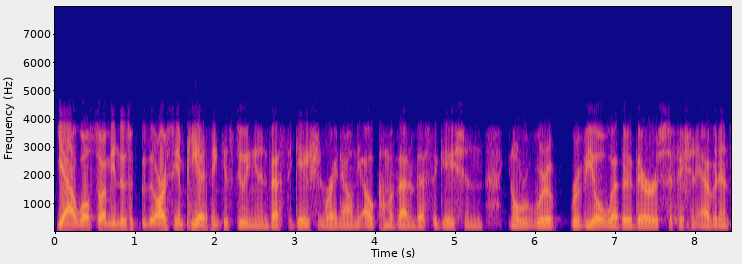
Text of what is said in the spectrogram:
Yeah, well, so I mean, there's a, the RCMP I think is doing an investigation right now, and the outcome of that investigation, you know, re- reveal whether there's sufficient evidence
